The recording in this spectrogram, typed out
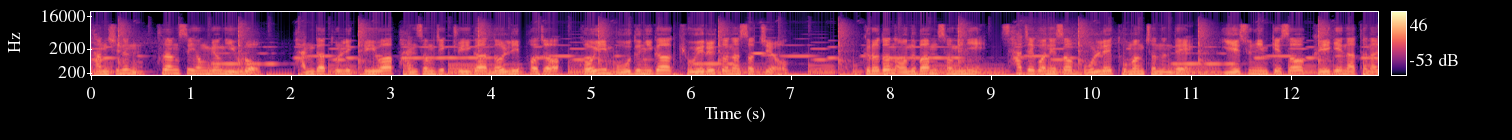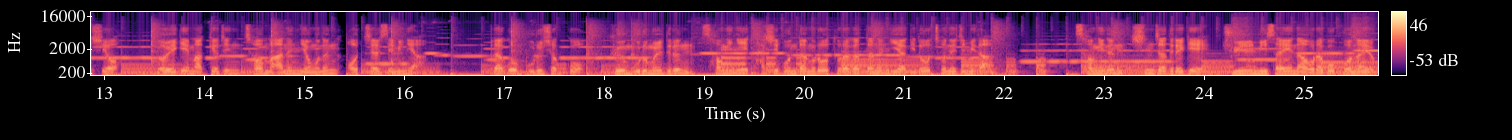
당시는 프랑스 혁명 이후로 반가톨릭주의와 반성직주의가 널리 퍼져 거의 모든 이가 교회를 떠났었지요. 그러던 어느 밤 성인이 사제관에서 몰래 도망쳤는데 예수님께서 그에게 나타나시어 너에게 맡겨진 저 많은 영혼은 어찌할 셈이냐? 라고 물으셨고 그 물음을 들은 성인이 다시 본당으로 돌아갔다는 이야기도 전해집니다. 성인은 신자들에게 주일 미사에 나오라고 권하였고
